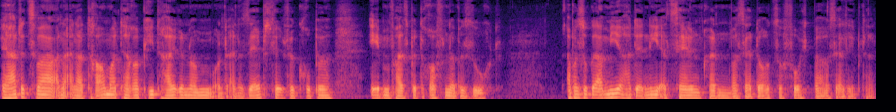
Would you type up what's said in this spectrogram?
Er hatte zwar an einer Traumatherapie teilgenommen und eine Selbsthilfegruppe ebenfalls Betroffener besucht, aber sogar mir hat er nie erzählen können, was er dort so Furchtbares erlebt hat.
